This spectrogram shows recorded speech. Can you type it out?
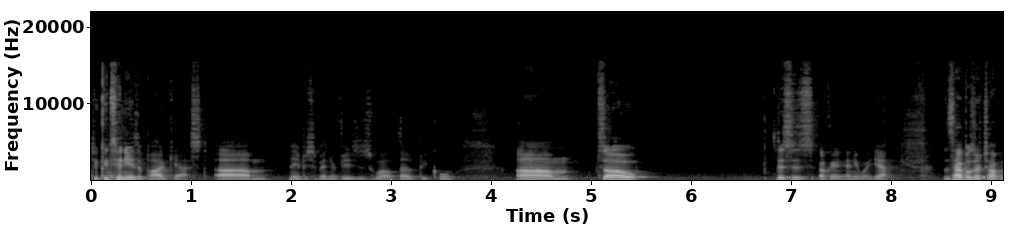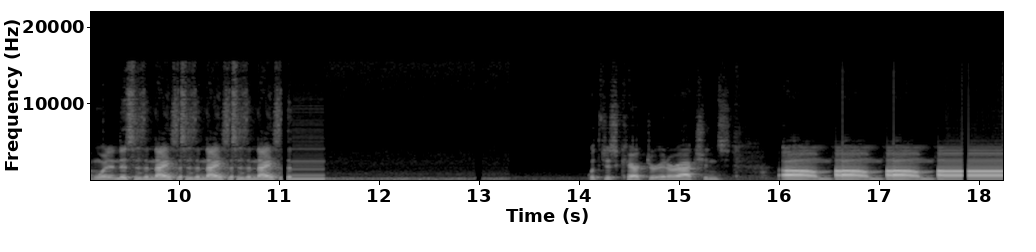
to continue the podcast. Um, maybe some interviews as well. That would be cool. Um, so this is okay. Anyway, yeah, the disciples are topping one, and this is a nice. This is a nice. This is a nice with just character interactions. Um, um, um, uh,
